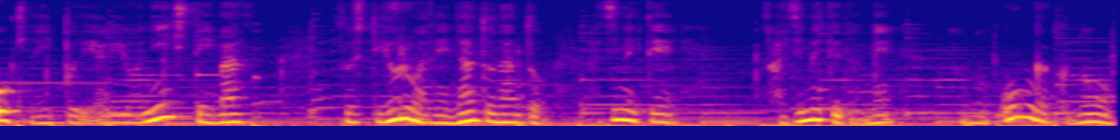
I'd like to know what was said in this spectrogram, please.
大きな一歩でやるようにしています。そして夜はねなんとなんと初めて初めてだねその音楽の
